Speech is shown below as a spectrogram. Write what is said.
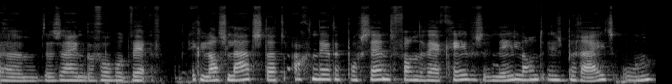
Um, er zijn bijvoorbeeld, ik las laatst dat 38% van de werkgevers in Nederland is bereid om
